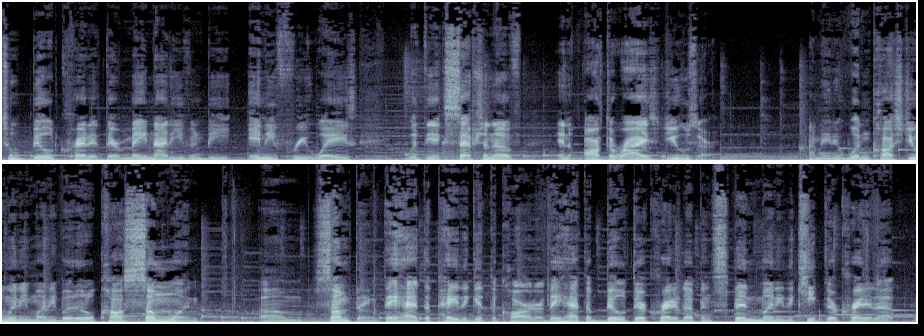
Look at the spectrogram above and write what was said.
to build credit. There may not even be any free ways, with the exception of an authorized user. I mean, it wouldn't cost you any money, but it'll cost someone um, something. They had to pay to get the card, or they had to build their credit up and spend money to keep their credit up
